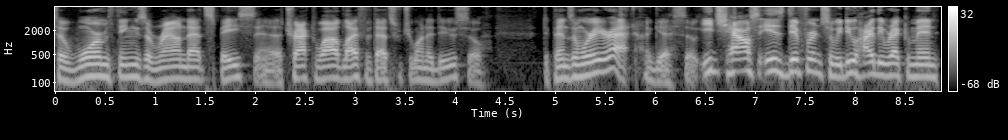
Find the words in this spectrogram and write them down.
to warm things around that space and attract wildlife if that's what you want to do. So depends on where you're at, I guess. So each house is different. So we do highly recommend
